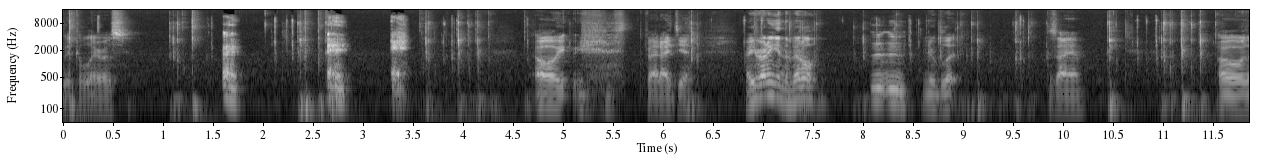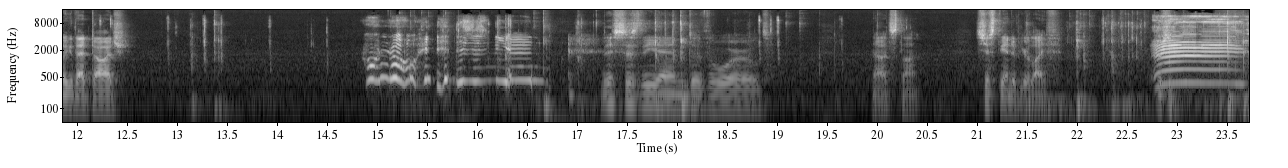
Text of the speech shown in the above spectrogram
with a couple arrows. Eh. Eh. Eh. Oh, bad idea. Are you running in the middle, Mm-mm. nooblet? Because I am. Oh, look at that dodge. Oh no! this is the end. This is the end of the world. No, it's not. It's just the end of your life. Mm.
